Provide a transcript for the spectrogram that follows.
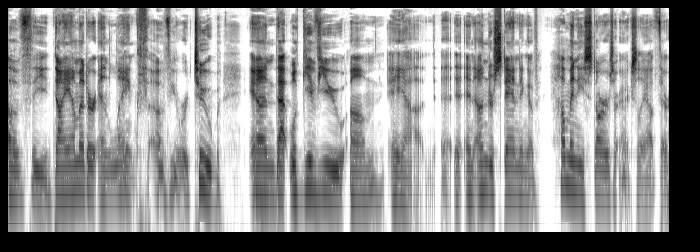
of the diameter and length of your tube, and that will give you um, a uh, an understanding of how many stars are actually out there.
